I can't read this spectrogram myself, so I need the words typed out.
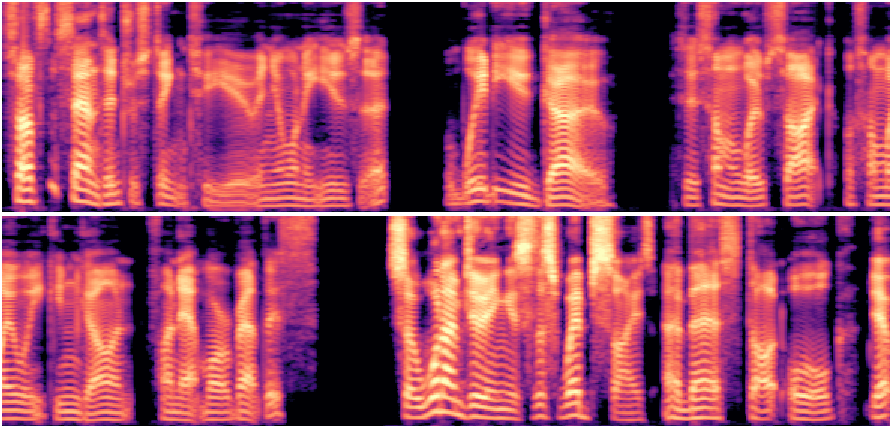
So, if this sounds interesting to you and you want to use it, where do you go? Is there some website or somewhere where you can go and find out more about this? So, what I'm doing is this website, Immerse.org. yep,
